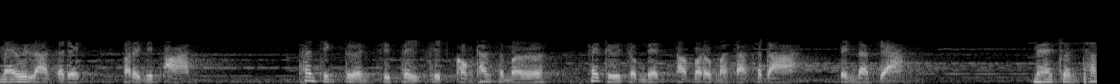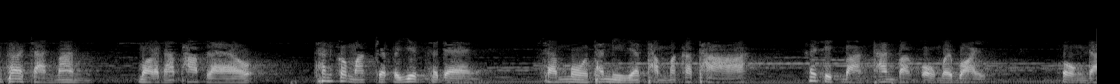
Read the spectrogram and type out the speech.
แม้เวลาเสด็จปรินิพพาน ท่านจึงเตือนสิทธิสิทธิ์ของท่านเสมอ ให้ถือสมเด็จพระบรมศาสดาเป็นแบบอย่าง แม้จนท่านพระอาจารย์มั่น มรณภาพแล้ว ท่านก็มักจะไปเยี่ยมแสดงสัมโมทนียธรรมกถาให้สิทธิ์บางท่านบางองค์บ่อยๆ องค์ใด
